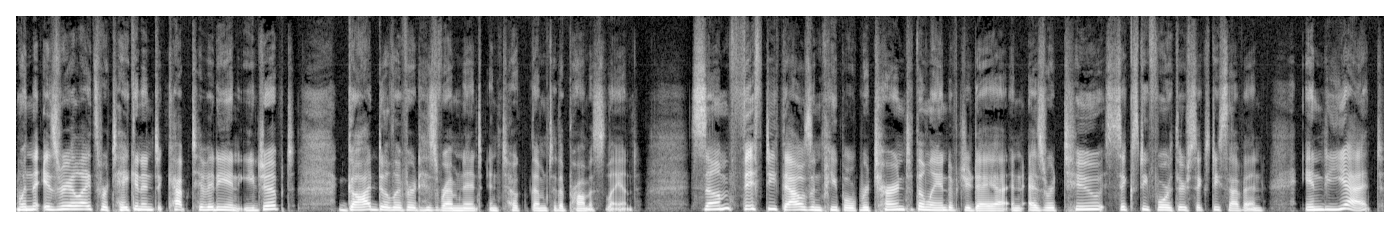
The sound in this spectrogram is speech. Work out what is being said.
When the Israelites were taken into captivity in Egypt, God delivered his remnant and took them to the promised land. Some 50,000 people returned to the land of Judea in Ezra 2 64 through 67. And yet,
